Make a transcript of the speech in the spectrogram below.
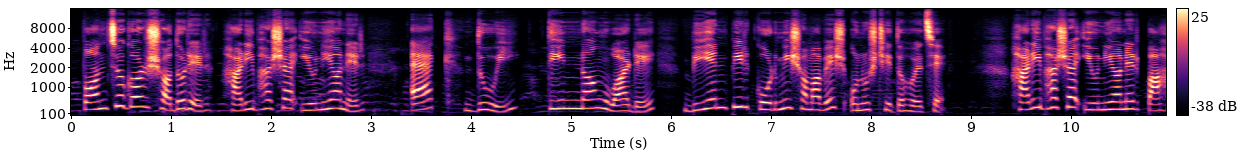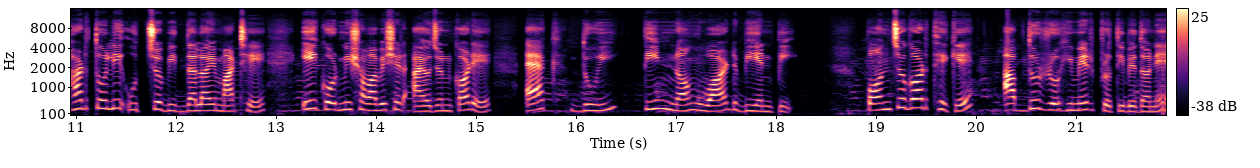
পঞ্চগড় সদরের হারিভাষা ইউনিয়নের এক, দুই, তিন নং ওয়ার্ডে বিএনপির কর্মী সমাবেশ অনুষ্ঠিত হয়েছে। হারিভাষা ইউনিয়নের পাহাড়তলি উচ্চ বিদ্যালয় মাঠে এই কর্মী সমাবেশের আয়োজন করে এক, দুই, তিন নং ওয়ার্ড বিএনপি। পঞ্চগড় থেকে আব্দুর রহিমের প্রতিবেদনে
